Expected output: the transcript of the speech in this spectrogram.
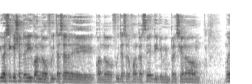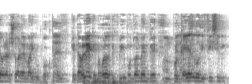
Iba a decir que yo te vi cuando fuiste a hacer eh, cuando fuiste a hacer Juan Cassette y que me impresionó. Voy a hablar yo ahora de Mike un poco. Sí. Que te hablé, que me acuerdo que te escribí puntualmente, Ah, porque hay algo difícil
